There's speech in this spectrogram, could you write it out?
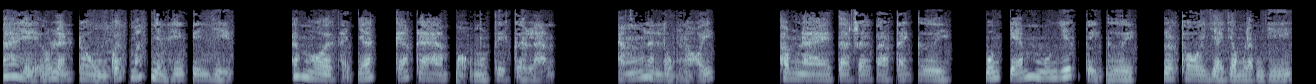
Ta hiểu lạnh đùng quét mắt nhìn hiên viên diệp, cái môi khẽ nhếch kéo ra một tia cười lạnh. Hắn lên lùng nổi. Hôm nay ta rơi vào tay người, muốn chém muốn giết tùy người, lôi thôi và dòng làm gì?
